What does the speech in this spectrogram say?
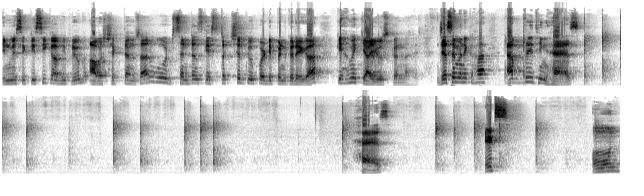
इनमें से किसी का भी प्रयोग आवश्यकता अनुसार वो सेंटेंस के स्ट्रक्चर के ऊपर डिपेंड करेगा कि हमें क्या यूज़ करना है। जैसे मैंने कहा everything has has its own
